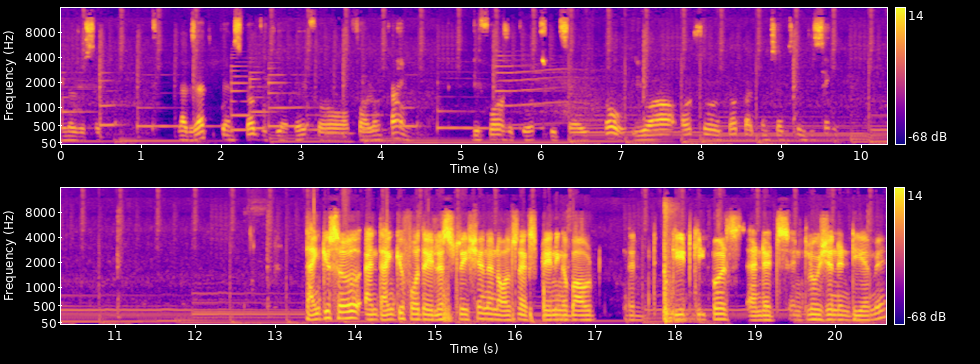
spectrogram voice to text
another sector. Like that, you can stop the DMA for, for a long time before the court would say, oh, you are also a core platform service in segment. Thank you, sir, and thank you for the illustration and also explaining about the gatekeepers and its inclusion in DMA,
